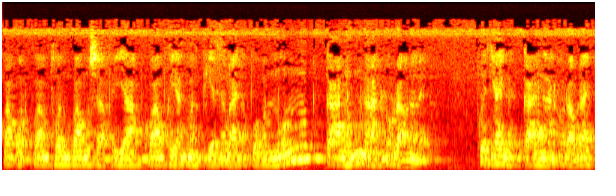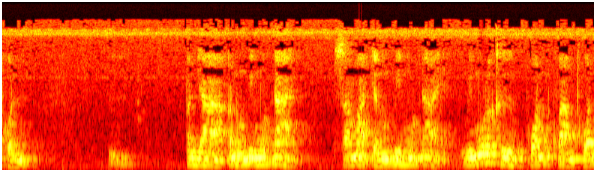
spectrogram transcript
ความอดความทนความอุตสาห์พยายาม ความขยันมันเพียรทั้งหลายทั้งปวงมันหนุนการหนุนงานของเรานั่นแหละ เพื่อที่ให้การงานของเราได้ผล ปัญญาก็หนุนวิมุตได้ สามารถจะหนุนวิมุตได้ วิมุตก็คือพ้นความพ้น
